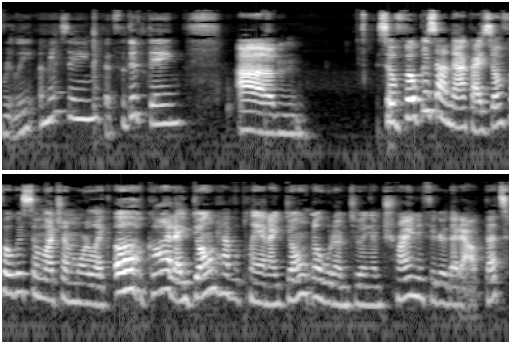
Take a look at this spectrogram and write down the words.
really amazing. That's the good thing. Um, so focus on that, guys. Don't focus so much on more like, oh God, I don't have a plan. I don't know what I'm doing. I'm trying to figure that out. That's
